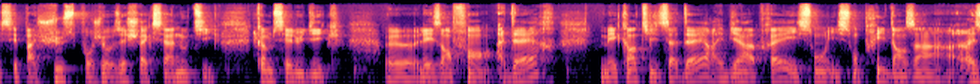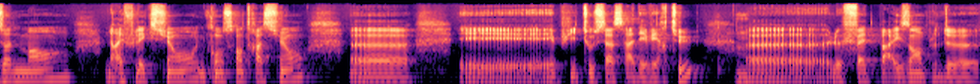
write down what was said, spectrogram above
c'est pas juste pour jouer aux échecs, c'est un outil. Comme c'est ludique, les enfants adhèrent, mais quand ils adhèrent, eh bien, après, ils sont, ils sont pris dans un raisonnement, une réflexion, une concentration. Et, et, puis, tout ça, ça a des vertus. Euh, le fait, par exemple, de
